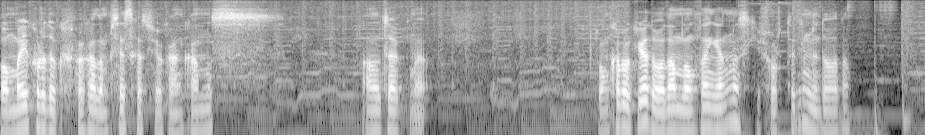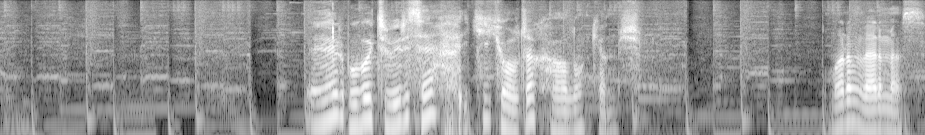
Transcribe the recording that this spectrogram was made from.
Bombayı kurduk. Bakalım ses kasıyor kankamız. Alacak mı? Long'a bakıyor da o adam long'dan gelmez ki. Short'ta değil mi o adam? Eğer bu maçı verirse 2-2 olacak. Halon gelmiş. Umarım vermez.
